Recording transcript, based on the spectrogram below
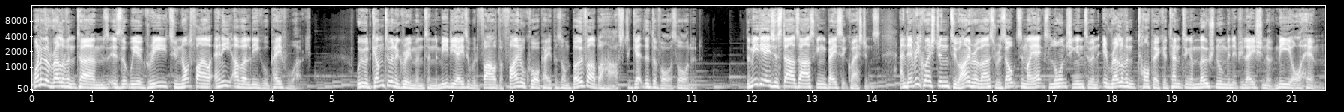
One of the relevant terms is that we agree to not file any other legal paperwork. We would come to an agreement and the mediator would file the final court papers on both our behalves to get the divorce ordered. The mediator starts asking basic questions, and every question to either of us results in my ex launching into an irrelevant topic attempting emotional manipulation of me or him.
